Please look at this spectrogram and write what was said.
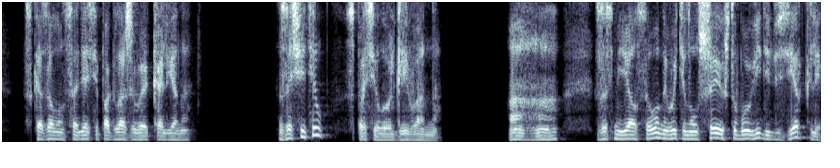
— сказал он, садясь и поглаживая колено. «Защитил?» — спросила Ольга Ивановна. «Ага», – засмеялся он и вытянул шею, чтобы увидеть в зеркале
